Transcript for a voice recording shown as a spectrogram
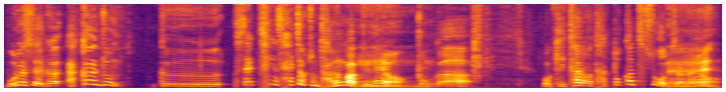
모르겠어요. 그러니까 약간 좀 그 세팅 살짝 좀 다른 것 같긴 음. 해요. 뭔가 뭐 기타랑 다 똑같을 수가 없잖아요. 네.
